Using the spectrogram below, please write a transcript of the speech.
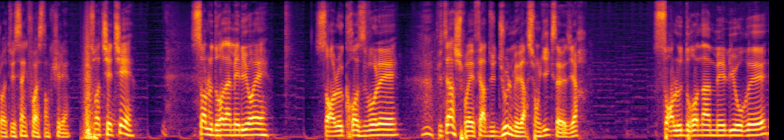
Je l'aurais tué 5 fois cet enculé. Soit Tchétché. Sors le drone amélioré. Sors le cross volé. Putain, je pourrais faire du Joule, mais version geek, ça veut dire. Sors le drone amélioré.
